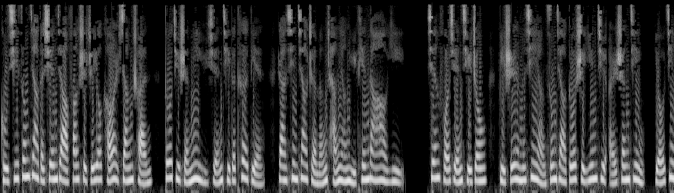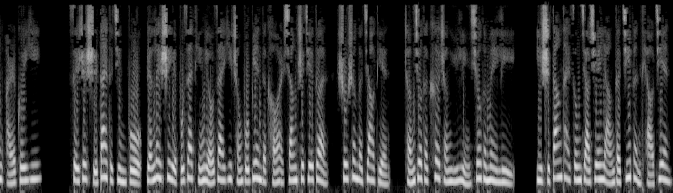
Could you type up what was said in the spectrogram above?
古希宗教的宣教方式只有口耳相传，多具神秘与玄奇的特点，让信教者能徜徉于天道奥义。仙佛玄奇中，彼时人们信仰宗教多是因惧而生敬，由敬而归一。随着时代的进步，人类视野不再停留在一成不变的口耳相知阶段，书圣的教典、成就的课程与领袖的魅力，已是当代宗教宣扬的基本条件。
